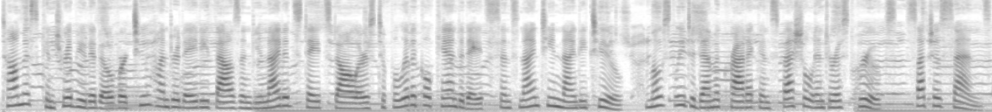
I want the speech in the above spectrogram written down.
Thomas contributed over 280,000 United States dollars to political candidates since 1992, mostly to Democratic and special interest groups, such as SENS.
